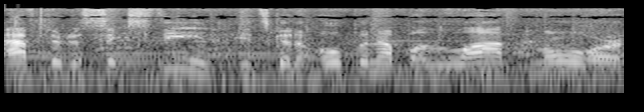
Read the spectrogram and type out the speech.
after the 16th it's going to open up a lot more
